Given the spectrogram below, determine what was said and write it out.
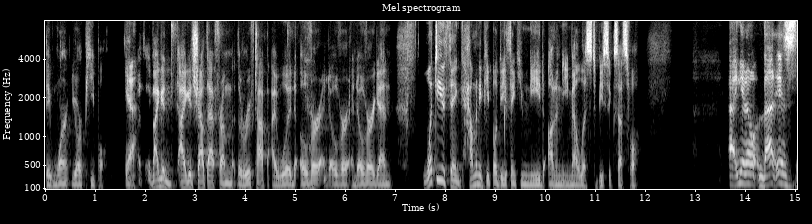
They weren't your people. Yeah. If I could I could shout that from the rooftop, I would over and over and over again. What do you think how many people do you think you need on an email list to be successful? Uh, you know, that is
